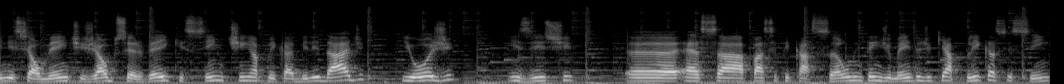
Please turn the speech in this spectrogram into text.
inicialmente já observei que sim tinha aplicabilidade e hoje existe é, essa pacificação no entendimento de que aplica-se sim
